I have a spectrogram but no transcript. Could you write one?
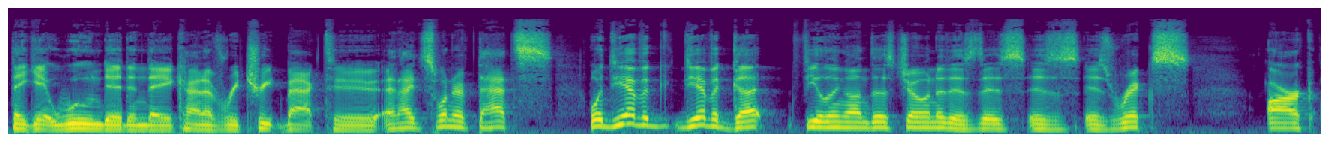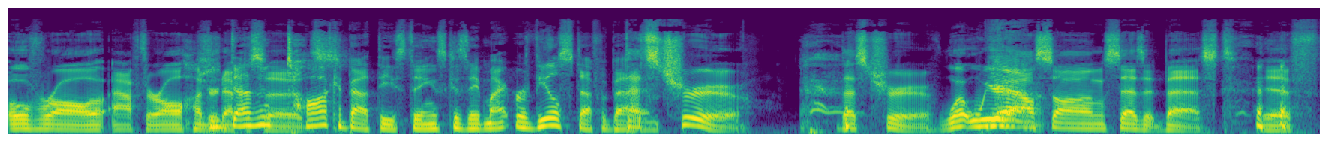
they get wounded and they kind of retreat back to and i just wonder if that's well do you have a do you have a gut feeling on this jonah? Is this is is rick's arc overall after all 100 he 100 doesn't episodes talk about these things because they might reveal stuff about that's him. true that's true what weird Yeah. al song says it best if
